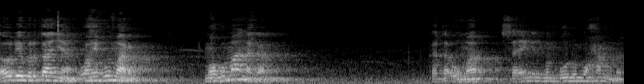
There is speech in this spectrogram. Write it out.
Lalu dia bertanya, wahai Umar, mau ke mana kamu? Kata Umar, saya ingin membunuh Muhammad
